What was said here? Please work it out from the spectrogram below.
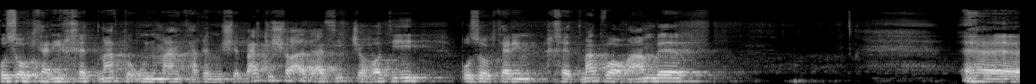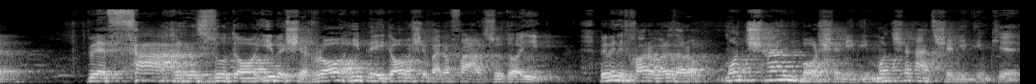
بزرگترین خدمت به اون منطقه میشه بلکه شاید از یک جهاتی بزرگترین خدمت واقعا به به فقر زدایی بشه راهی پیدا بشه برای فقر زدایی ببینید خواهر برادر ما چند بار شنیدیم ما چقدر شنیدیم که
